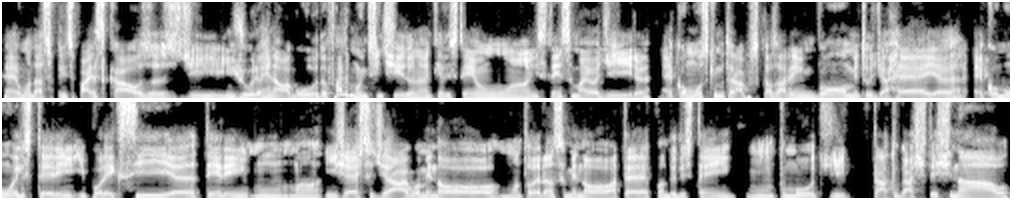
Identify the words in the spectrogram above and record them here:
é uma das principais causas de injúria renal aguda, faz muito sentido, né? Que eles tenham uma incidência maior de ira. É comum os quimioterápicos causarem vômito, diarreia, é comum eles terem hiporexia, terem uma ingesta de água menor, uma tolerância menor, até quando eles têm um tumor de trato gastrointestinal.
